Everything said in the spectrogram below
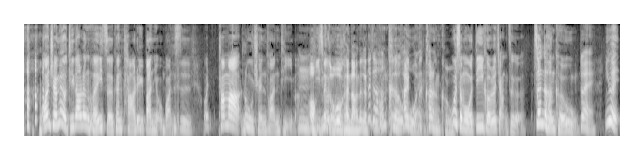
完全没有提到任何一则跟塔绿班有关的。是我他骂路权团体嘛？哦，那个我有看到，那个那个很可恶哎，看了很可恶。为什么我第一个就讲这个？真的很可恶。对，因为。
